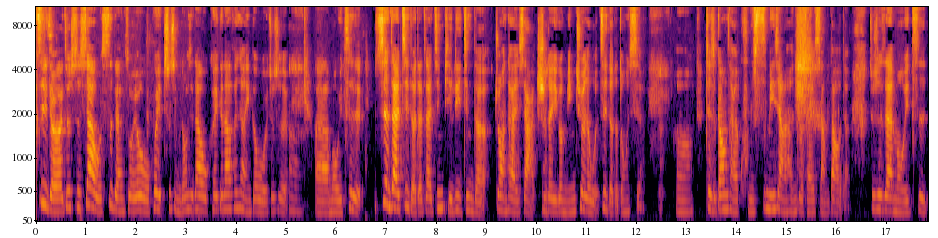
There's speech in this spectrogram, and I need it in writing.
记得，就是下午四点左右我会吃什么东西，但我可以跟大家分享一个，我就是、嗯呃某一次现在记得的，在精疲力尽的状态下吃的一个明确的我记得的东西。嗯，这是刚才苦思冥想了很久才想到的，就是在某一次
